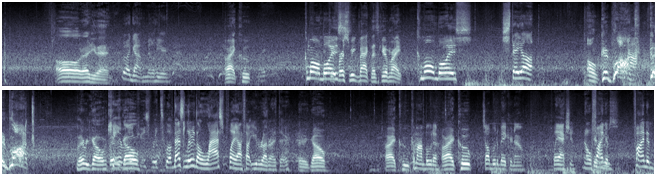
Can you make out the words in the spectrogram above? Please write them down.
All righty then. What do I got in the middle here? All right, Coop. Come on, It's your boys. First week back. Let's get him right. Come on, boys. Stay up. Oh, good block. Ah. Good block. There we go. There we Cam go. Akers That's literally the last play I thought you'd run right there. There we go. All right, Coop. Come on, Budda. All right, Coop. It's all Budda Baker now. Play action. No, Get find loose. him. Find him.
